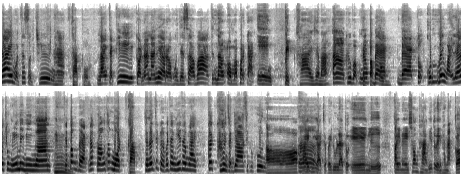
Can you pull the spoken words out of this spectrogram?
ได้หมดถ้าสดชื่นนะฮะครับผม หลังจากที่ก่อนหน้านั้นเนี่ยเราคงจะทราบว่านางออกมาประกาศเองปิดค่ายใช่ไหม อ่าคือแบบนางปิดปรับแบปรุกงแบกตัวคุณไม่ไหวแล้วช่วงนี้ไม่มีงาน อืมจะต้องแบกนักร้องทั้งหมดครับ ฉะนั้นจะเกิดไปทางนี้ทำไงก็คืนสัญญาสิคุณ อ๋อ ใครเออที่อยากจะไปดูแลตัวเองหรือไปในช่องทางที่ตัวเองถนัดก็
